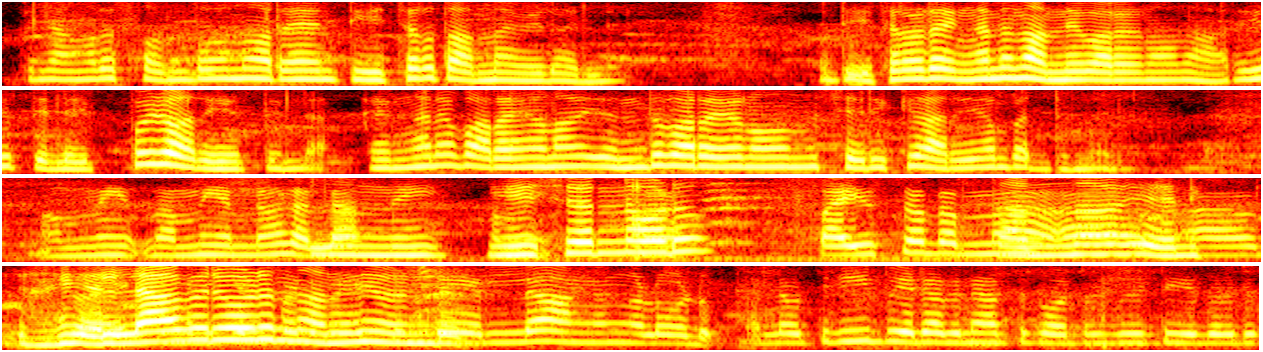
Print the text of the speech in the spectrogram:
ഇപ്പം ഞങ്ങളുടെ സ്വന്തം എന്ന് പറയാൻ ടീച്ചർ തന്ന വീടല്ലേ? ടീച്ചറോട് എങ്ങനെ നന്ദി പറയണമെന്ന് അറിയത്തില്ല. ഇപ്പോഴും അറിയത്തില്ല. എങ്ങനെ പറയണോ എന്ത് പറയണമെന്ന് ശരിക്കും അറിയാൻ പറ്റുന്നില്ല. നന്ദി. നന്ദി എന്നോടല്ല. നന്ദി. ഈശ്വരനോടും പൈസ തന്ന എനിക്ക് എല്ലാവരോടും നന്ദിയുണ്ട്. എല്ലാ അംഗങ്ങളോടും. അല്ല ഒത്തിരി പേര് അതിനകത്ത് കോൺട്രിബ്യൂട്ട് ചെയ്ത ഒരു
